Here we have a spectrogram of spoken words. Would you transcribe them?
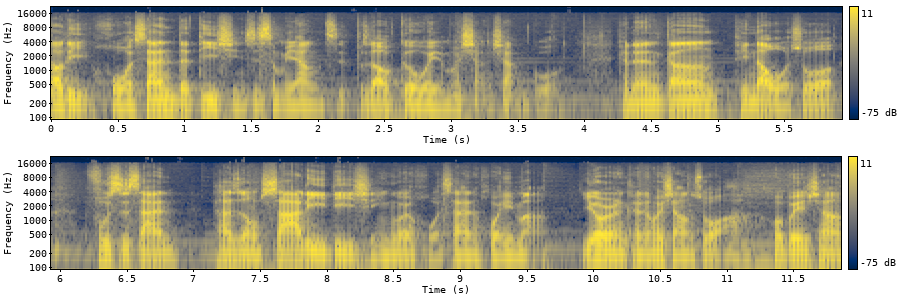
到底火山的地形是什么样子？不知道各位有没有想象过？可能刚刚听到我说富士山它这种沙砾地形，因为火山灰嘛，也有人可能会想说啊，会不会像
